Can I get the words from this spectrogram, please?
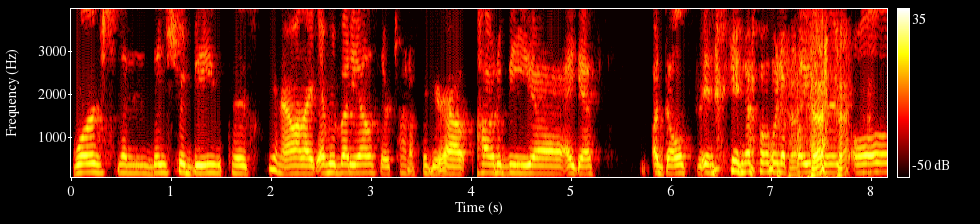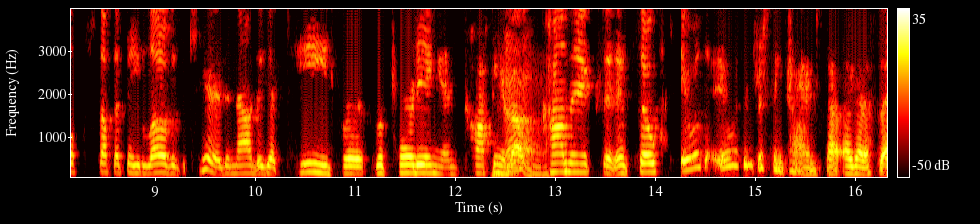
worse than they should be because, you know, like everybody else, they're trying to figure out how to be, uh, I guess, adults in you know in a place where it's all stuff that they love as a kid and now they get paid for reporting and talking Yeah. about comics and, and so it was it was interesting times that I gotta say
